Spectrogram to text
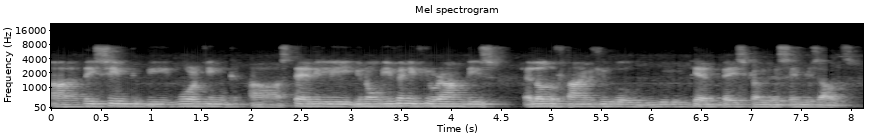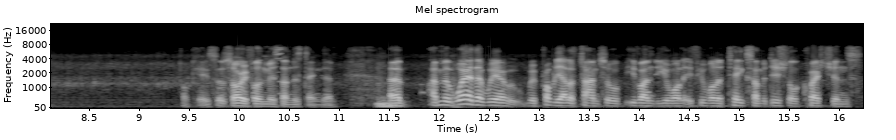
uh, they seem to be working uh, steadily. You know, even if you run these a lot of times, you will, you will get basically the same results. Okay, so sorry for the misunderstanding. Then mm -hmm. I'm aware that we're we're probably out of time. So Ivan, do you want if you want to take some additional questions,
